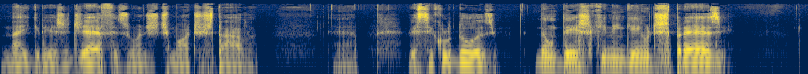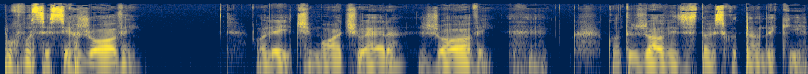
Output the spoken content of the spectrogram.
na igreja de Éfeso, onde Timóteo estava. É. Versículo 12: Não deixe que ninguém o despreze por você ser jovem. Olha aí, Timóteo era jovem. Quantos jovens estão escutando aqui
